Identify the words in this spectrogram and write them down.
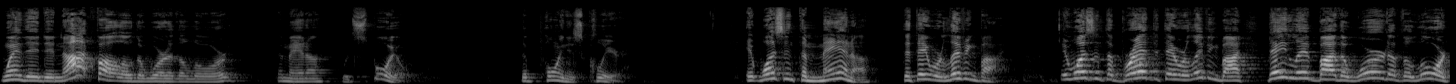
When they did not follow the word of the Lord, the manna would spoil. The point is clear. It wasn't the manna that they were living by. It wasn't the bread that they were living by. They lived by the word of the Lord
